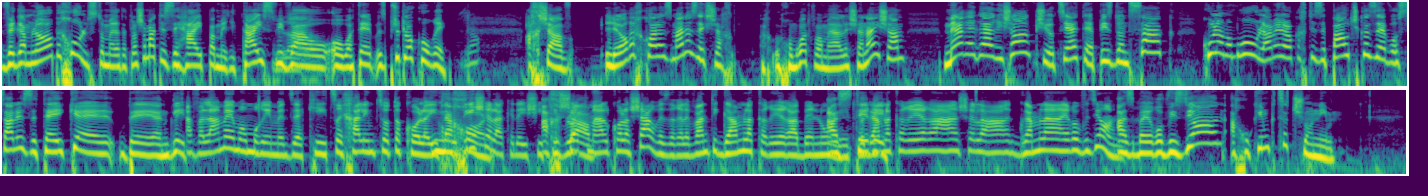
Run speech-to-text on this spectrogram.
וגם לא בחו"ל, זאת אומרת, את לא שמעת איזה הייפ אמריקאי סביבה, לא. או וואטאב, זה פשוט לא קורה. לא. עכשיו, לאורך כל הזמן הזה, כשאנחנו אומרות כבר מעל לשנה היא שם, מהרגע הראשון, כשהיא הוציאה את Please Don't Suck, כולם אמרו, למה היא לא לוקחת איזה פאוץ' כזה ועושה לזה take אה, באנגלית? אבל למה הם אומרים את זה? כי היא צריכה למצוא את הקול הייחודי נכון. שלה כדי שהיא עכשיו- תבלוט מעל כל השאר, וזה רלוונטי גם לקריירה הבינלאומית. וגם לקריירה של ה... גם לאירוויזיון. אז באירוויזיון החוקים קצת שונים.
